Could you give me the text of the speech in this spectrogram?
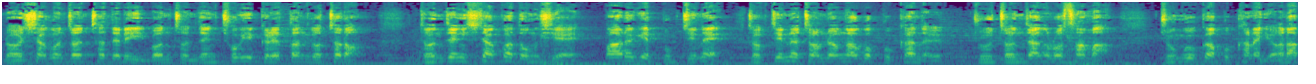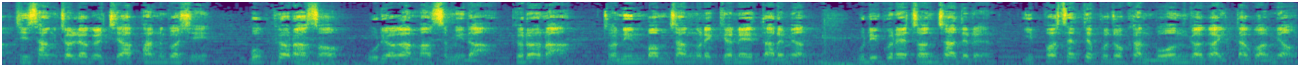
러시아군 전차들이 이번 전쟁 초기 그랬던 것처럼 전쟁 시작과 동시에 빠르게 북진해 적진 을 점령하고 북한을 주 전장으로 삼아 중국과 북한의 연합 지상 전력을 제압하는 것이 목표라서 우려가 많습니다. 그러나 전인범 장군의 견해에 따르면 우리 군의 전차들은 2% 부족한 무언가가 있다고 하며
